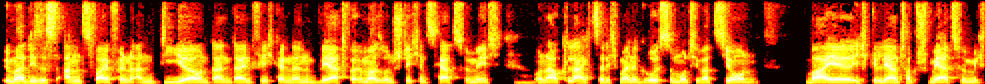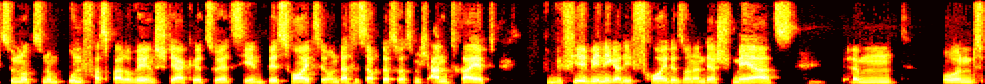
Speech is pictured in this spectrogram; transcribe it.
immer dieses Anzweifeln an dir und dann deinen Fähigkeiten, deinem Wert war immer so ein Stich ins Herz für mich mhm. und auch gleichzeitig meine größte Motivation, weil ich gelernt habe, Schmerz für mich zu nutzen, um unfassbare Willensstärke zu erzielen bis heute. Und das ist auch das, was mich antreibt. Viel weniger die Freude, sondern der Schmerz. Mhm. Ähm, und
